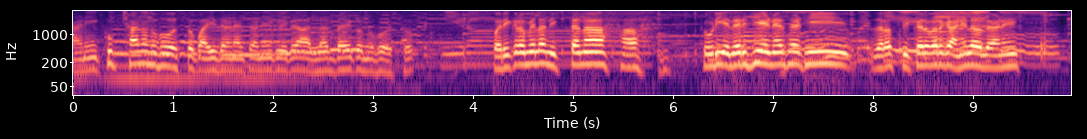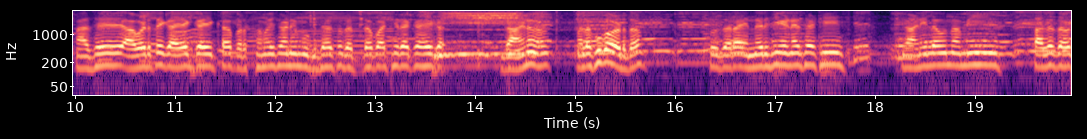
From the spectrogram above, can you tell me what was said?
आणि खूप छान अनुभव असतो पायी जाण्याचा आणि एक वेगळा आल्हाददायक अनुभव असतो. परिक्रमेला निघताना हा, थोडी एनर्जी येण्यासाठी जरा स्पीकरवर गाणी लावलं आणि माझे आवडते गायक गायिका प्रथमेश आणि मुग्धाचं दत्त पाठीराखा हे गा गाणं मला खूप आवडतं. सो जरा एनर्जी येण्यासाठी गाणी लावून आम्ही चालत आहोत.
